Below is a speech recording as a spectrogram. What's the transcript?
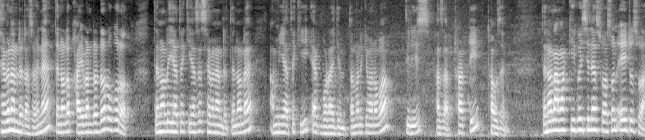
seven hundred আছে হয়নে? তেনেহ'লে ফাইভ হাণ্ড্ৰেডৰ ওপৰত। তেনেহ'লে ইয়াতে কি আছে? ছেভেন হাণ্ড্ৰেড তেনেহ'লে আমি ইয়াতে কি এক বঢ়াই দিম? তাৰমানে কিমান হ'ব? ত্ৰিছ হাজাৰ থাৰ্টি থাউজেণ্ড তেনেহ'লে আমাক কি কৈছিলে? চোৱাচোন এইটো চোৱা।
